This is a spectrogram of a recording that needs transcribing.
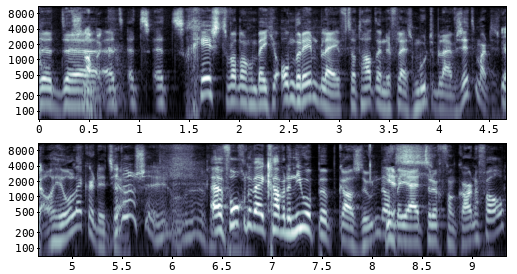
de, de, snap ik. Het, het, het gist wat nog een beetje onderin bleef, dat had in de fles moeten blijven zitten. Maar het is Ja. wel heel lekker dit Ja, jaar. dat is heel, Eh, volgende week gaan we een nieuwe pubcast doen. Dan Yes. ben jij terug van carnaval.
